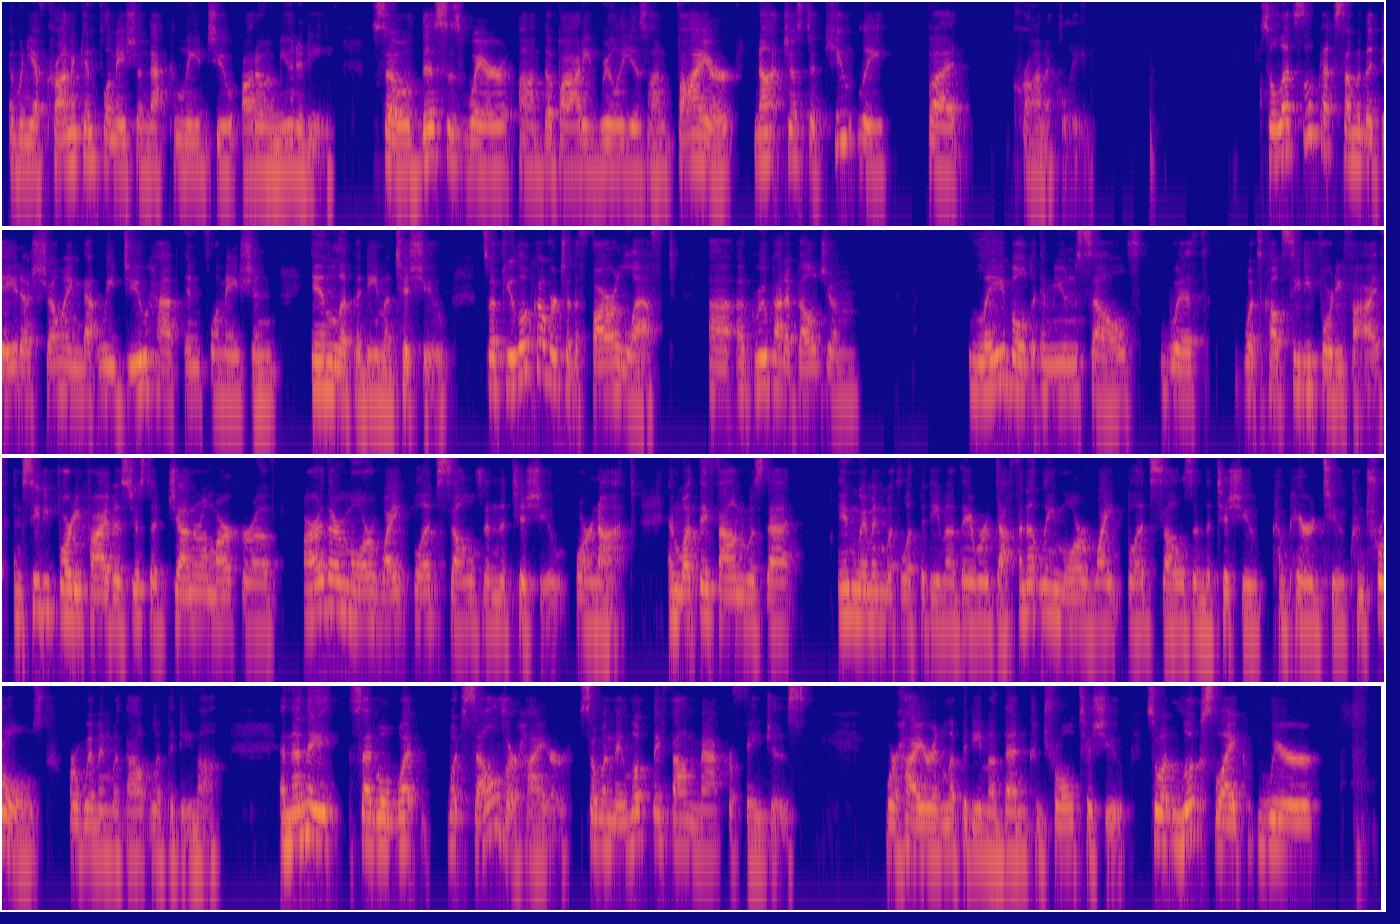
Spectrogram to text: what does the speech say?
and when you have chronic inflammation, that can lead to autoimmunity. So, this is where um, the body really is on fire, not just acutely, but chronically. So, let's look at some of the data showing that we do have inflammation in lipedema tissue. So, if you look over to the far left, uh, a group out of Belgium labeled immune cells with what's called CD45. And CD45 is just a general marker of are there more white blood cells in the tissue or not? And what they found was that in women with lipedema, there were definitely more white blood cells in the tissue compared to controls or women without lipedema. And then they said, well, what, what cells are higher? So when they looked, they found macrophages were higher in lipedema than control tissue. So it looks like we're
